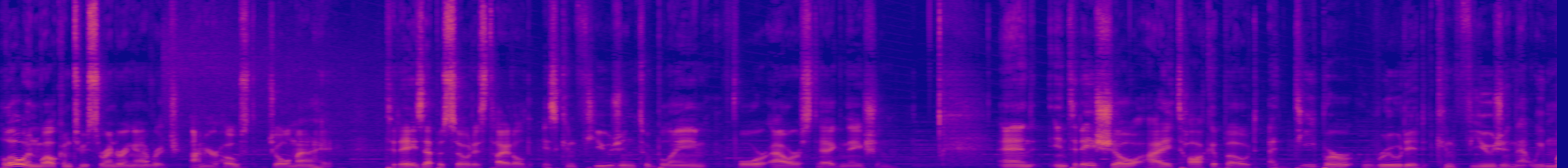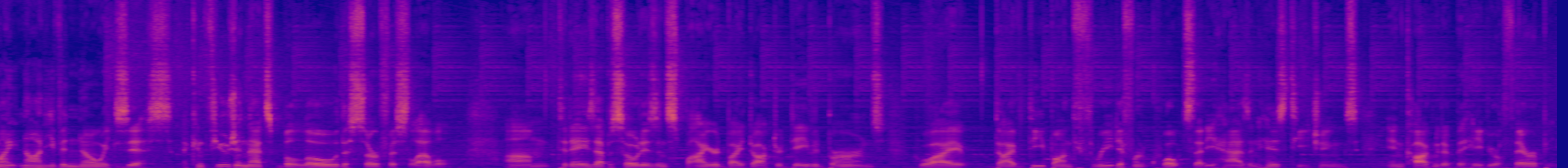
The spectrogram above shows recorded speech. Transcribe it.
Hello and welcome to Surrendering Average. I'm your host, Joel Mahe. Today's episode is titled Is Confusion to Blame for Our Stagnation? And in today's show, I talk about a deeper rooted confusion that we might not even know exists, a confusion that's below the surface level. Um, today's episode is inspired by Dr. David Burns, who I dive deep on three different quotes that he has in his teachings in cognitive behavioral therapy.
